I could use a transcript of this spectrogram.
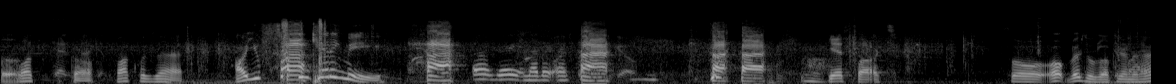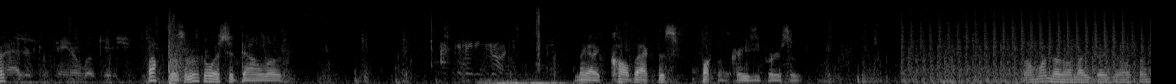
What the seconds. fuck was that? Are you fucking kidding me? Ha! Oh, great, another F. Ha! Ha ha! Get fucked. So, oh, Vigil's up here in the hatch. Biohazard container location. Fuck this. I'm just gonna let shit download. And I gotta call back this fucking crazy person. Someone doesn't like their girlfriend.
